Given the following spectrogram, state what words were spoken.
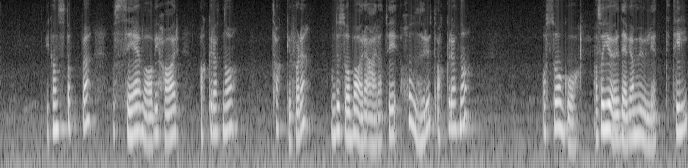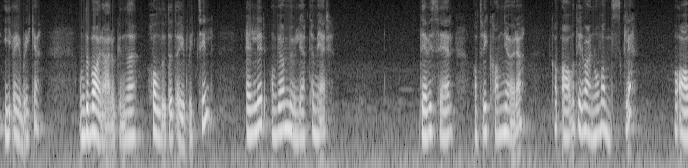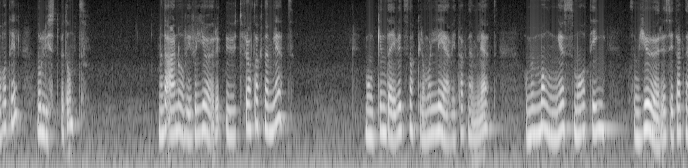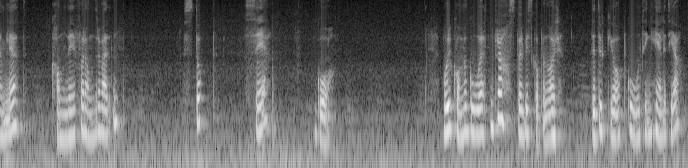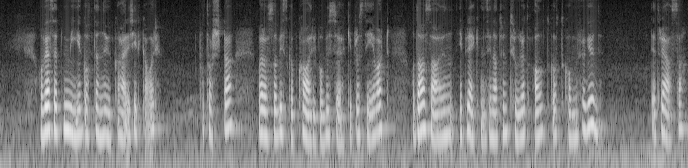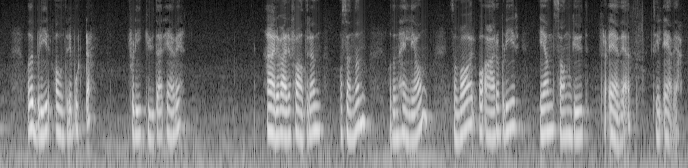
Vi kan stoppe og se hva vi har akkurat nå. Takke for det. Om det så bare er at vi holder ut akkurat nå og så gå. Altså gjøre det vi har mulighet til i øyeblikket. Om det bare er å kunne holde ut et øyeblikk til, eller om vi har mulighet til mer. Det vi ser at vi kan gjøre, kan av og til være noe vanskelig, og av og til noe lystbetont. Men det er noe vi vil gjøre ut fra takknemlighet. Munken David snakker om å leve i takknemlighet, og med mange små ting som gjøres i takknemlighet, kan vi forandre verden. Stopp, se, gå. Hvor kommer godheten fra, spør biskopen vår. Det dukker jo opp gode ting hele tida. Og vi har sett mye godt denne uka her i kirka vår. På torsdag var også biskop Kari på besøk i prostiet vårt, og da sa hun i prekenen sin at hun tror at alt godt kommer fra Gud. Det tror jeg også. Og det blir aldri borte, fordi Gud er evig. Ære være Faderen og Sønnen og Den hellige ånd, som var og er og blir en sann Gud fra evighet til evighet.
